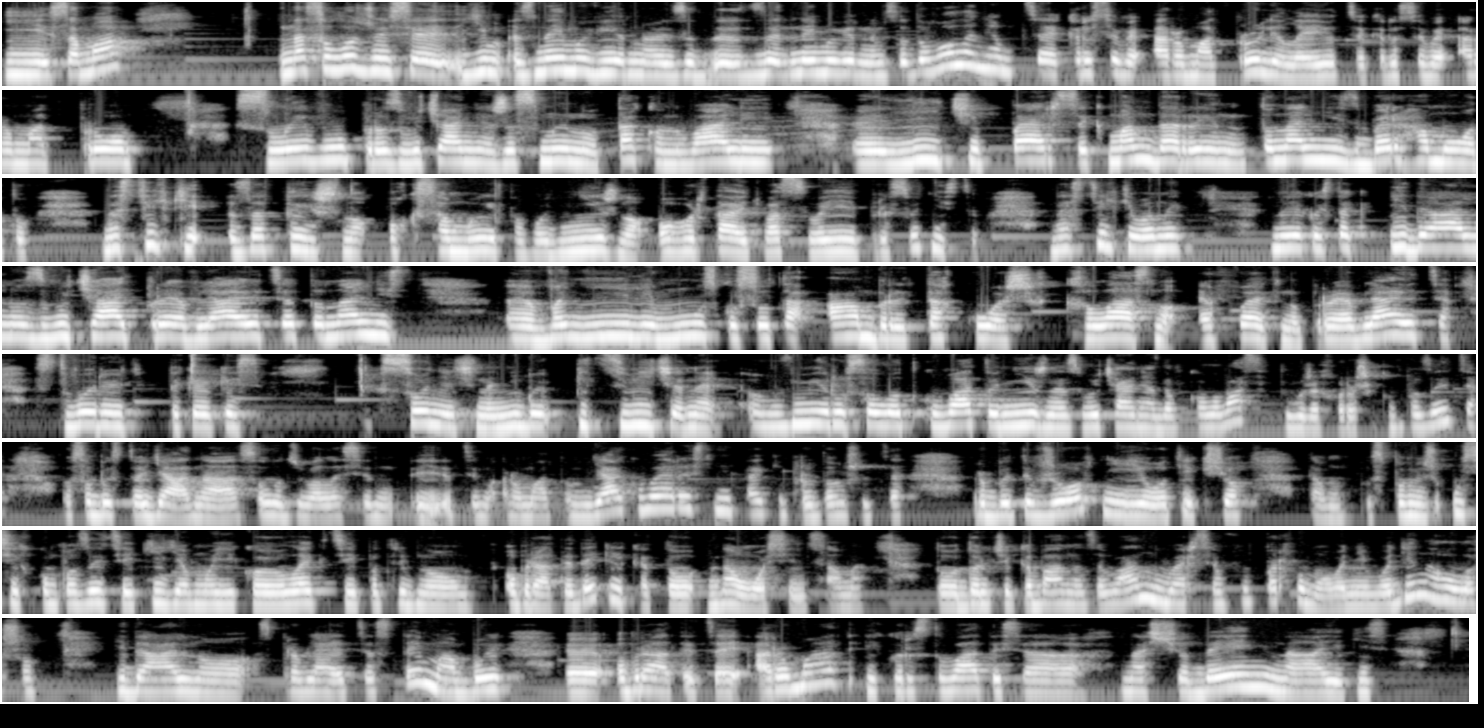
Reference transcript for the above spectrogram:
І сама насолоджуюся їм з неймовірною з неймовірним задоволенням. Це красивий аромат про лілею, це красивий аромат про сливу, про звучання жасмину та конвалії, е, лічі, персик, мандарин, тональність бергамоту. Настільки затишно, оксамитово, ніжно огортають вас своєю присутністю, настільки вони ну, якось так ідеально звучать, проявляються тональність. е, Ванілі, мускусу та амбри також класно, ефектно проявляються, створюють таке якесь сонячне, ніби підсвічене, в міру солодкувато, ніжне звучання довкола вас. Дуже хороша композиція. Особисто я насолоджувалася цим ароматом як в вересні, так і продовжую це робити в жовтні. І от якщо там з-поміж усіх композицій, які є в моїй колекції, потрібно обрати декілька, то на осінь саме то Dolce Gabbana The версія в парфумованій воді наголошу. Ідеально справляється з тим, аби е, обрати цей аромат і користуватися на щодень, на якісь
